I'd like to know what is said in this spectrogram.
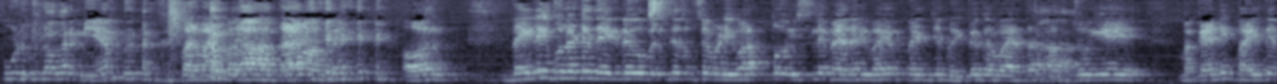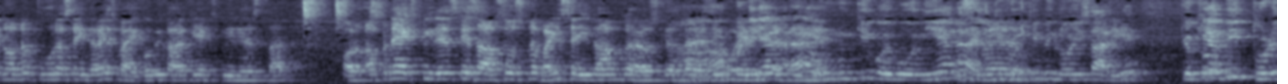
फ़ूड ब्लॉगर नहीं है। पर भाई मज़ा आता है वहाँ पे। और नई नई बुलेटें देखने को मिलती है सबसे बड़ी बात तो इसलिए मैंने भी भाई अपना इंजन वहीं पे करवाया था हाँ। अब जो ये मैकेनिक भाई थे इन्होंने पूरा सही करा इस भाई को भी काफ़ी एक्सपीरियंस था और अपने एक्सपीरियंस के हिसाब से उसने भाई सही काम करा उसके अंदर ऐसी हाँ, कोई बढ़िया दिक्कत नहीं है है उनकी कोई वो नहीं है अगर हल्की फुल्की भी नॉइस आ रही है क्योंकि अभी थोड़े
